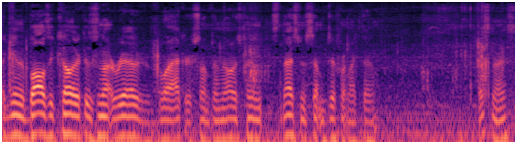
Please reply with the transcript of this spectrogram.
Again, the ballsy color because it's not red or black or something. Always been, it's nice when something different like that. That's nice.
